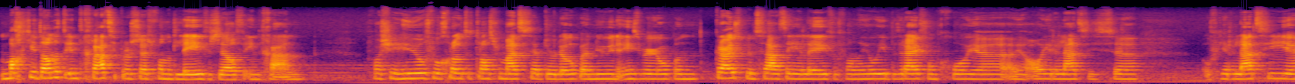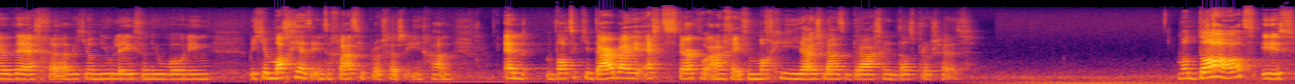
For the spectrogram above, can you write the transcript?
mag je dan het integratieproces van het leven zelf ingaan. Of als je heel veel grote transformaties hebt doorlopen en nu ineens weer op een kruispunt staat in je leven, van heel je bedrijf omgooien, eh, al je relaties, uh, of je relatie uh, weg, weet je, een nieuw leven, een nieuwe woning. Weet je, mag je het integratieproces ingaan. En wat ik je daarbij echt sterk wil aangeven, mag je je juist laten dragen in dat proces. Want dat is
